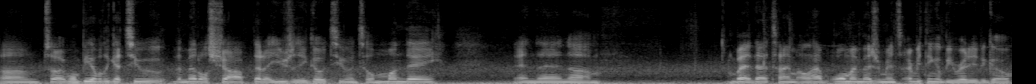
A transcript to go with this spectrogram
Um, so I won't be able to get to the metal shop that I usually go to until Monday. And then um, by that time, I'll have all my measurements, everything will be ready to go.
